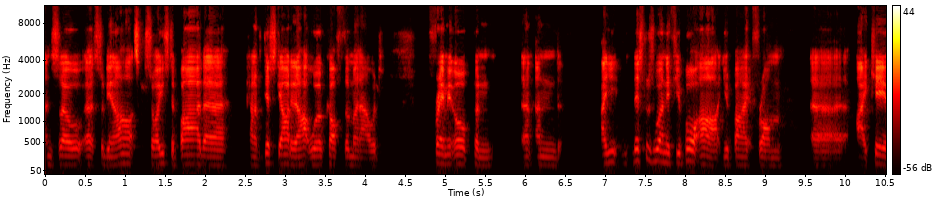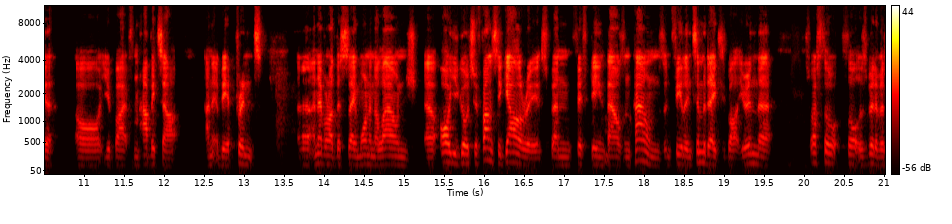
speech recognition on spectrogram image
and so uh, studying art. So I used to buy their kind of discarded artwork off them, and I would frame it up and and I, this was when if you bought art, you'd buy it from uh, IKEA or you buy it from Habitat, and it'd be a print. Uh, and everyone had the same one in the lounge. Uh, or you go to a fancy gallery and spend fifteen thousand pounds and feel intimidated while you're in there. So I thought thought there's a bit of a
